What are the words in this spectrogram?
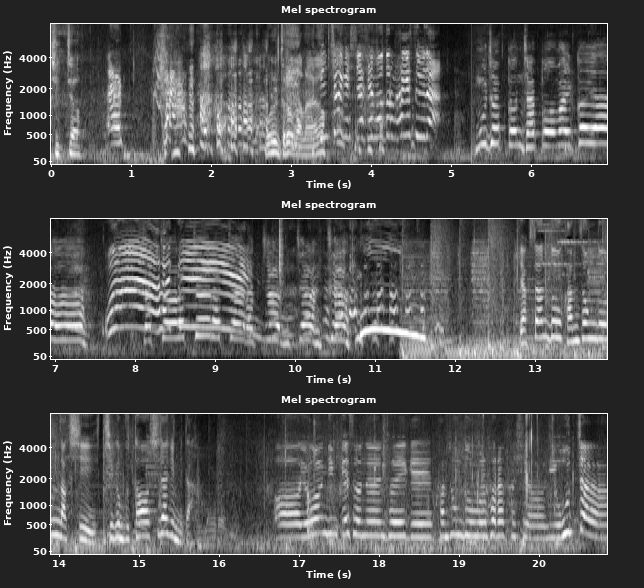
직접 오늘 들어가나요? 힘차게 시작해보도록 하겠습니다. 무조건 잡고 말 거야. 와! 짜짜라짜라짜라짠짠짠. 약산도 감성돔 낚시 지금부터 시작입니다. 어, 여왕님께서는 저에게 감성돔을 허락하시어 이 5자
